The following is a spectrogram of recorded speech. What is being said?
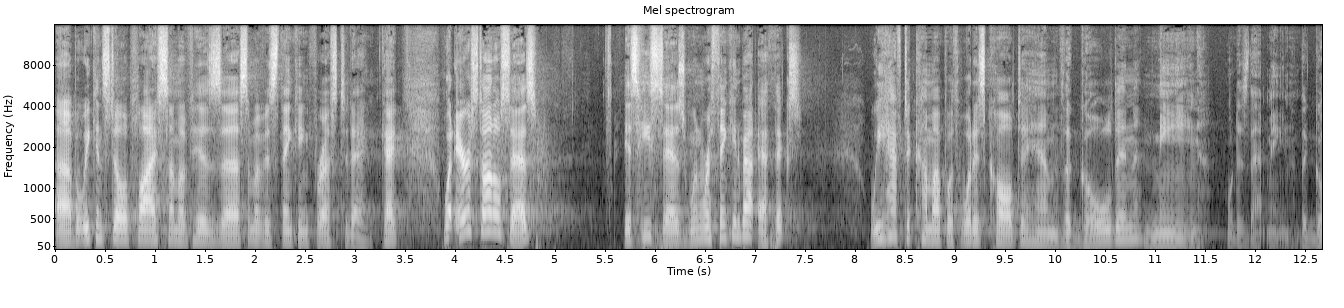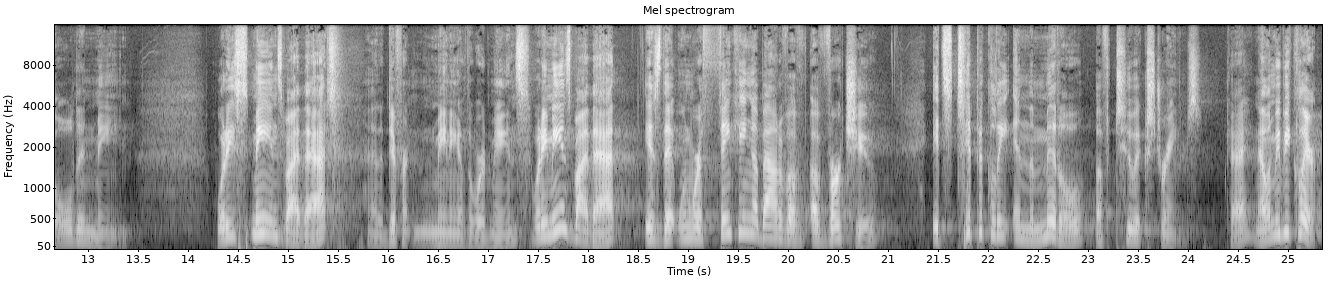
uh, but we can still apply some of his uh, some of his thinking for us today. Okay, what Aristotle says is he says when we're thinking about ethics, we have to come up with what is called to him the golden mean. What does that mean? The golden mean. What he means by that, and a different meaning of the word means, what he means by that is that when we're thinking about a, a virtue, it's typically in the middle of two extremes. Okay? Now let me be clear.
